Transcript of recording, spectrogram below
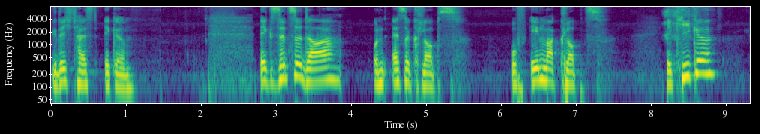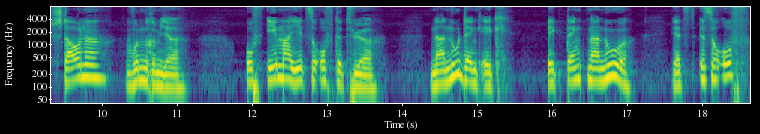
Gedicht heißt Icke. Ich sitze da und esse Klops. Auf einmal kloppt's. Ich kieke, staune, wundere mir. Auf einmal geht so auf de Tür. Na nu denk ich. Ich denk na nu. Jetzt is so uff.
